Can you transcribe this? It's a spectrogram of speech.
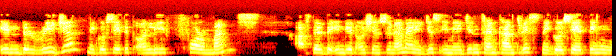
in the region negotiated only four months after the indian ocean tsunami. And you just imagine 10 countries negotiating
